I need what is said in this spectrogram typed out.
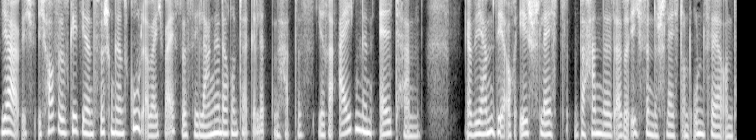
ja, ich, ich hoffe, es geht ihr inzwischen ganz gut, aber ich weiß, dass sie lange darunter gelitten hat, dass ihre eigenen Eltern, also sie haben sie auch eh schlecht behandelt, also ich finde schlecht und unfair und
